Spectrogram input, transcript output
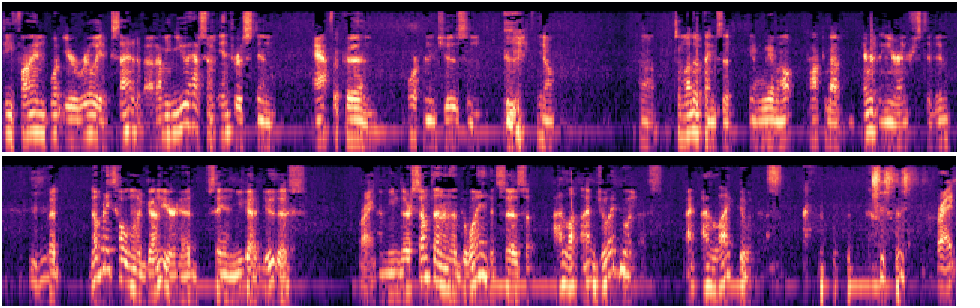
define what you're really excited about? I mean, you have some interest in Africa and orphanages and, you know, uh, some other things that, you know, we haven't all talked about everything you're interested in. Mm-hmm. But nobody's holding a gun to your head saying you got to do this. Right. I mean, there's something in the Dwayne that says I, li- I enjoy doing this. I, I like doing this. right.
